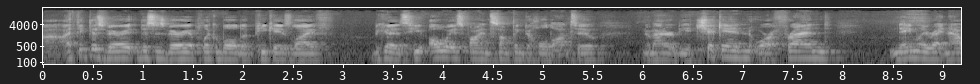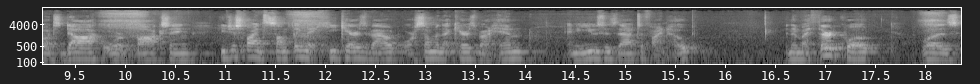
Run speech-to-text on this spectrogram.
Uh, I think this very this is very applicable to PK's life because he always finds something to hold on to, no matter it be a chicken or a friend. Namely, right now it's Doc or boxing. He just finds something that he cares about or someone that cares about him, and he uses that to find hope. And then my third quote was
